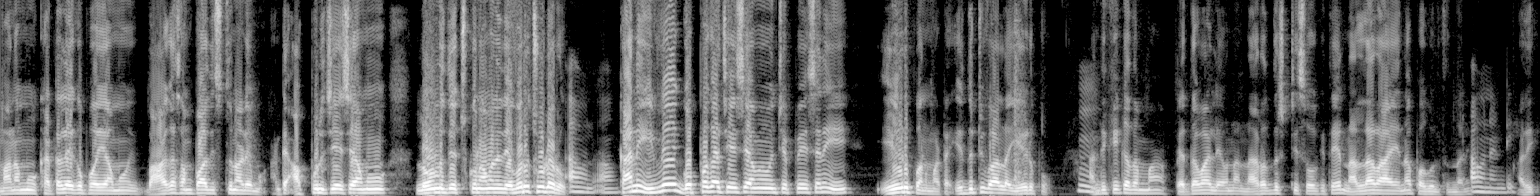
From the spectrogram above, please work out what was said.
మనము కట్టలేకపోయాము బాగా సంపాదిస్తున్నాడేమో. అంటే అప్పులు చేశాము లోన్లు తెచ్చుకున్నాము అనేది ఎవరు చూడరు. కానీ ఇవే గొప్పగా చేశాము అని చెప్పేసి అని ఏడుపు అనమాట ఎదుటి వాళ్ళ ఏడుపు. అందుకే కదమ్మా పెద్దవాళ్ళు ఏమన్నా నరదృష్టి సోకితే నల్లరాయన పగులుతుందని. అవునండి. అది.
